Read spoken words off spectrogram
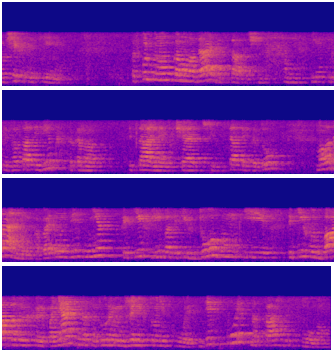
вообще к этой теме. Поскольку наука молодая достаточно, а не, в принципе, 20 век, как она специально изучается с 60-х годов, молодая наука, поэтому здесь нет каких-либо таких догм и таких вот базовых э, понятий, над которыми уже никто не спорит. Здесь спорят над каждым словом.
